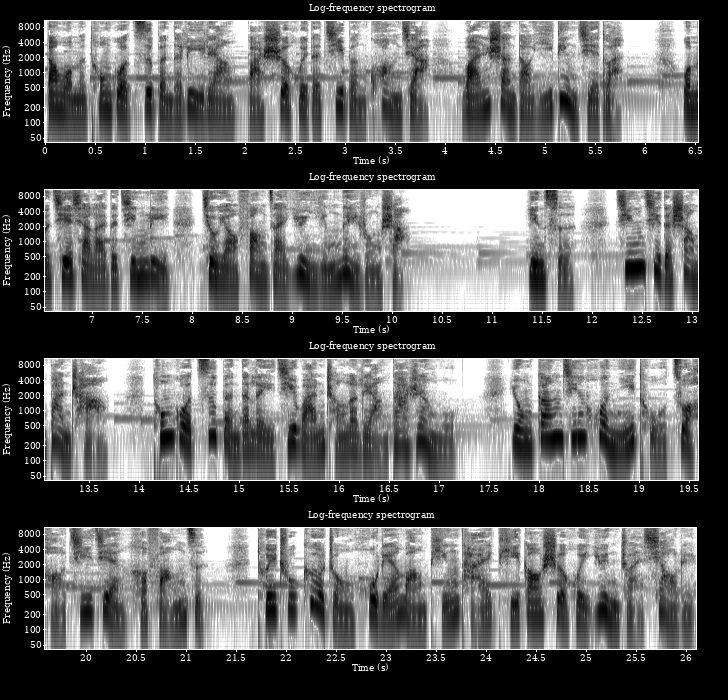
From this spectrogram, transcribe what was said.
当我们通过资本的力量把社会的基本框架完善到一定阶段，我们接下来的精力就要放在运营内容上。因此，经济的上半场通过资本的累积完成了两大任务：用钢筋混凝土做好基建和房子，推出各种互联网平台，提高社会运转效率。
